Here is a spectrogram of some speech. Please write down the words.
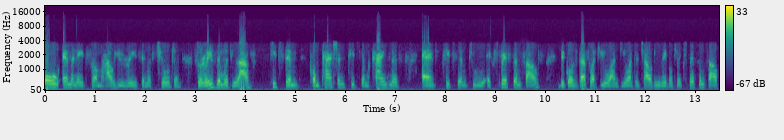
all emanate from how you raise them as children. So raise them with love, teach them compassion, teach them kindness, and teach them to express themselves because that's what you want. You want a child who's able to express himself,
